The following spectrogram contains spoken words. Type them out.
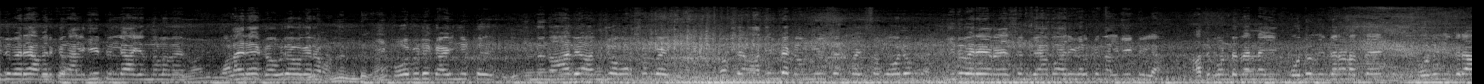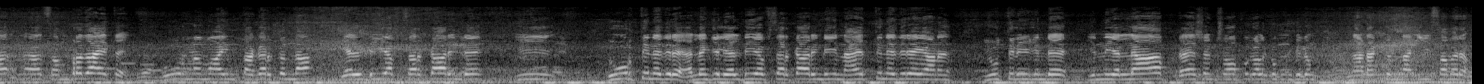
ഇതുവരെ അവർക്ക് നൽകിയിട്ടില്ല എന്നുള്ളത് വളരെ ഗൗരവകരമാണ്. ഈ കോവിഡ് കഴിഞ്ഞിട്ട് ഇന്ന് നാല് അഞ്ചോ വർഷം കഴിഞ്ഞു. പക്ഷെ അതിന്റെ കമ്മീഷൻ പൈസ പോലും ഇതുവരെ റേഷൻ വ്യാപാരികൾക്ക് നൽകിയിട്ടില്ല. അതുകൊണ്ട് തന്നെ ഈ പൊതുവിതരണത്തെ പൊതുവിതരണ സമ്പ്രദായത്തെ പൂർണമായും തകർക്കുന്ന എൽ ഡി എഫ് സർക്കാരിന്റെ ഈ ദൂർത്തിനെതിരെ അല്ലെങ്കിൽ എൽ ഡി എഫ് സർക്കാരിന്റെ ഈ നയത്തിനെതിരെയാണ് യൂത്ത് ലീഗിന്റെ ഇന്ന് എല്ലാ റേഷൻ ഷോപ്പുകൾക്ക് മുമ്പിലും നടക്കുന്ന ഈ സമരം.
